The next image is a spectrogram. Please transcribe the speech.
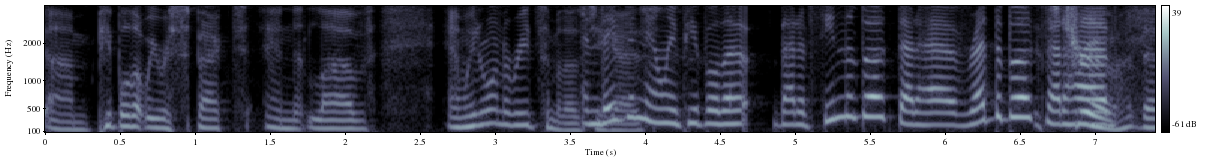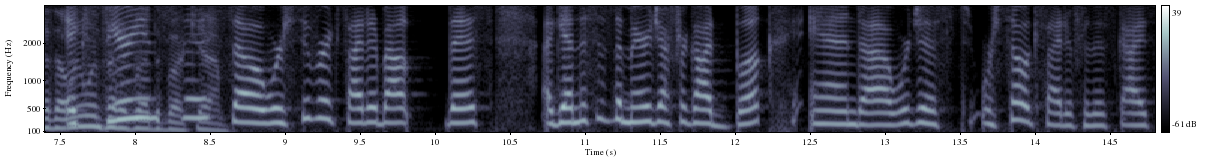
um, people that we respect and love and we don't want to read some of those. And they've guys. been the only people that that have seen the book, that have read the book, it's that true. have experienced book, this. Yeah. So we're super excited about this. Again, this is the Marriage After God book, and uh, we're just we're so excited for this, guys.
